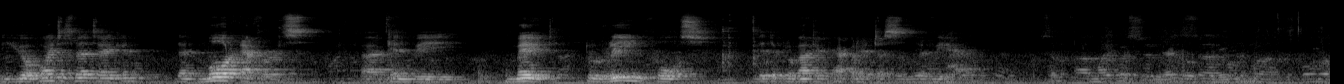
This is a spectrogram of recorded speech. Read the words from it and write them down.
your point is well taken that more efforts uh, can be made to reinforce the diplomatic apparatus that we have. So, uh, my question is uh, from uh, the former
